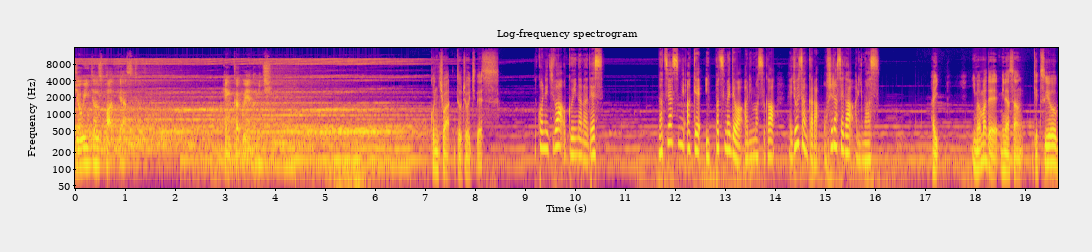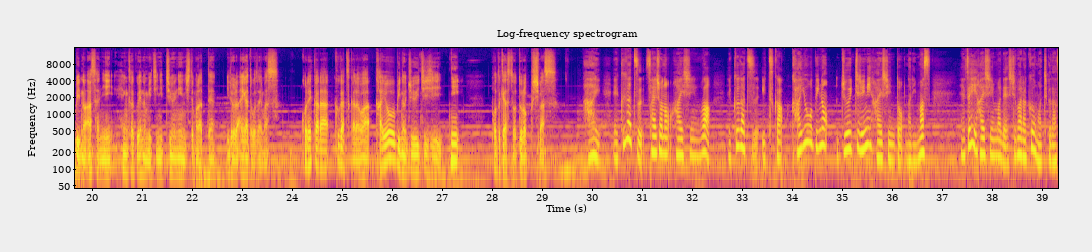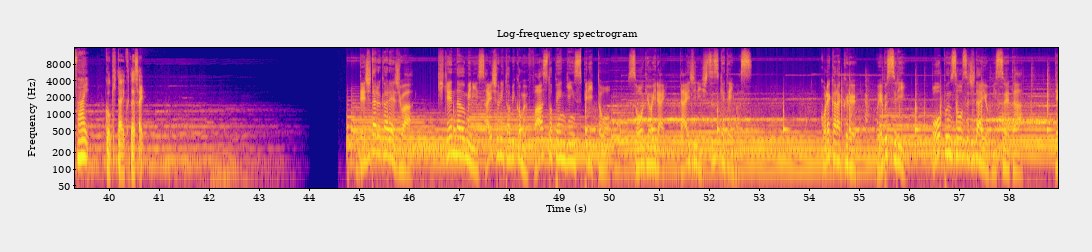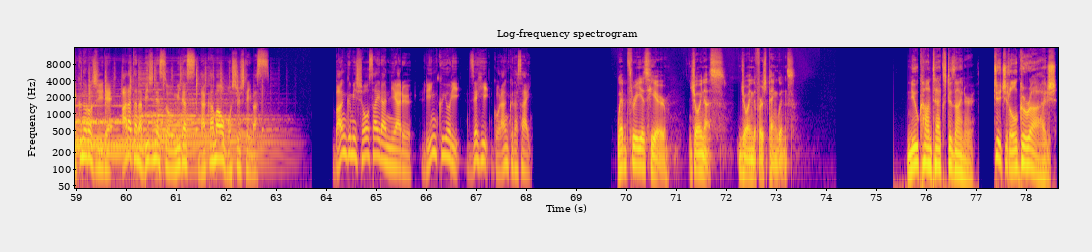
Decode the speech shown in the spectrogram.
Joi Ito's Podcast 変革への道。こんにちは伊藤穰一です。こんにちは奥井奈々です。夏休み明け一発目ではありますがジョイさんからお知らせがあります。はい。今まで皆さん月曜日の朝に変革への道に tune in してもらっていろいろありがとうございます。これから9月からは火曜日の11時にポッドキャストをドロップしますはい。9月最初の配信は9月5日火曜日の11時に配信となります。ぜひ配信までしばらくお待ちください。ご期待ください。デジタルガレージは危険な海に最初に飛び込むファーストペンギンスピリットを創業以来大事にし続けています。これから来る Web3 オープンソース時代を見据えたテクノロジーで新たなビジネスを生み出す仲間を募集しています番組詳細欄にあるリンクよりぜひご覧ください Web3 is here. Join us. Join the first penguins. New Context Designer Digital Garage.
